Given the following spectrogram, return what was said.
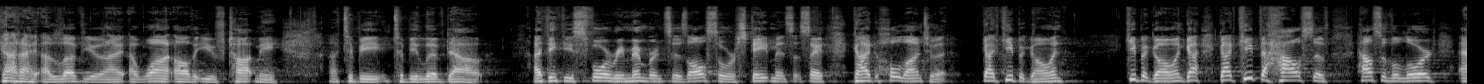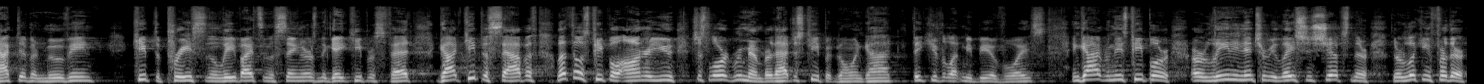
God, I, I love you and I, I want all that you've taught me uh, to be, to be lived out. I think these four remembrances also are statements that say, God, hold on to it. God, keep it going. Keep it going. God, God, keep the house of, house of the Lord active and moving. Keep the priests and the Levites and the singers and the gatekeepers fed. God, keep the Sabbath. Let those people honor you. Just, Lord, remember that. Just keep it going, God. Thank you for letting me be a voice. And God, when these people are, are leaning into relationships and they're, they're looking for their,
